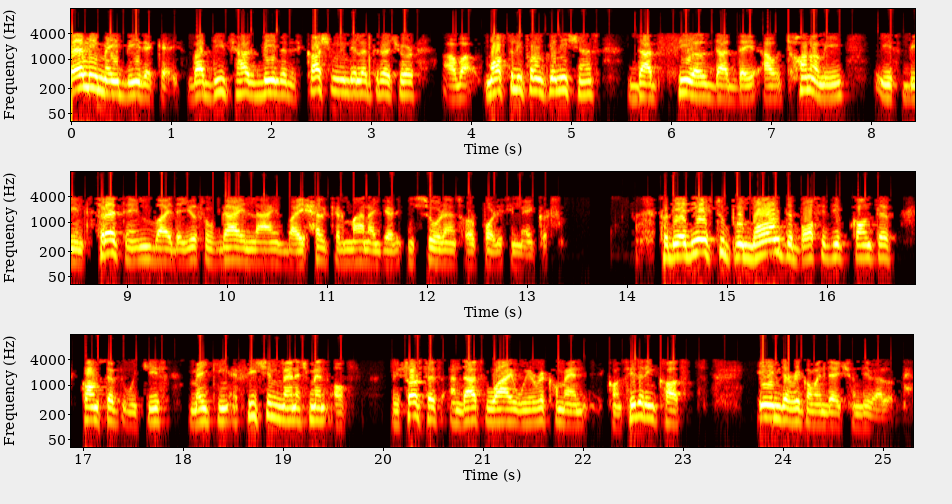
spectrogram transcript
rarely may be the case, but this has been the discussion in the literature, uh, about, mostly from clinicians that feel that their autonomy is being threatened by the use of guidelines by healthcare managers, insurance, or policymakers. So the idea is to promote the positive concept, concept which is making efficient management of resources, and that's why we recommend considering costs in the recommendation development.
